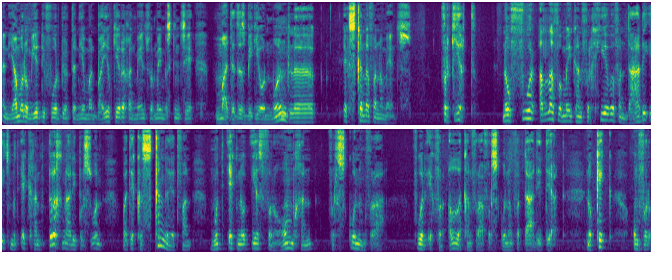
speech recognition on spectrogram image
En jammer om hierdie voorbeeld te neem want baie kere gaan mense vir my miskien sê, "Maar dit is bietjie onmoontlik. Ek skinde van 'n mens." Verkeerd. Nou voor Allah vir my kan vergewe van daardie iets, moet ek gaan terug na die persoon wat ek geskinde het van, moet ek nou eers vir hom gaan verskoning vra voor ek vir Allah kan vra verskoning vir daardie daad. Nou kyk om vir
